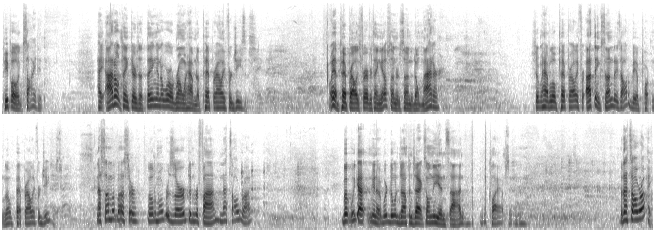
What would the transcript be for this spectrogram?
People are excited. Hey, I don't think there's a thing in the world wrong with having a pep rally for Jesus. We have pep rallies for everything else under the sun that don't matter. Should we have a little pep rally for? I think Sundays ought to be a little pep rally for Jesus. Now, some of us are a little more reserved and refined, and that's all right. But we got, you know, we're doing jumping jacks on the inside, claps. You know. But that's all right.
